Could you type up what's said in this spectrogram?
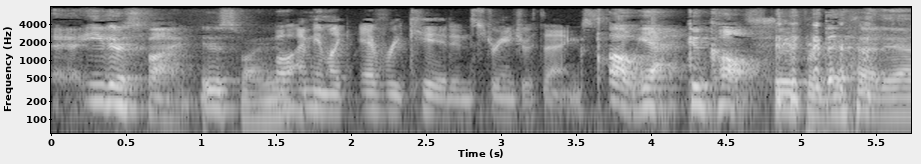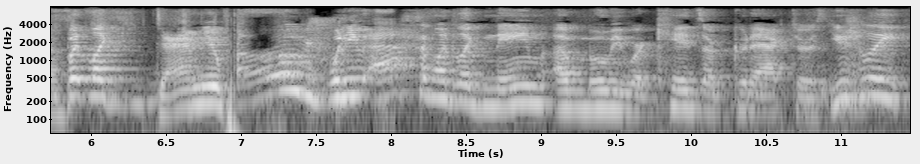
Uh, either's fine. It was fine. Well, I mean, like every kid in Stranger Things. Oh yeah, good call. super good, yeah. But like Damn you, Pogue! when you ask someone to like name a movie where kids are good actors, usually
